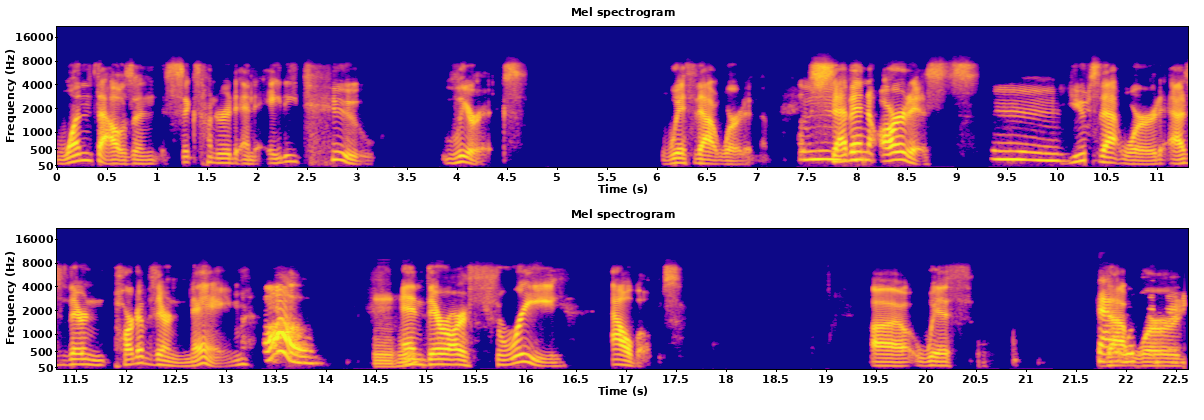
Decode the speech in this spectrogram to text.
1,682 lyrics with that word in them. Mm, Seven artists mm. use that word as their part of their name Oh. Mhm. and there are three albums uh, with that, was the word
